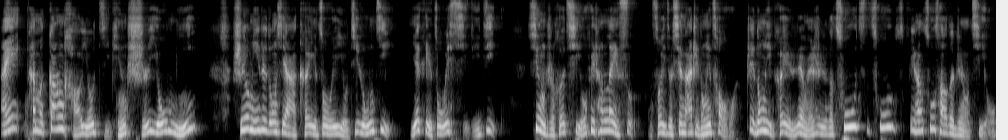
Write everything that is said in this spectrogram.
哎，他们刚好有几瓶石油醚。石油醚这东西啊，可以作为有机溶剂，也可以作为洗涤剂，性质和汽油非常类似，所以就先拿这东西凑合。这东西可以认为是一个粗粗非常粗糙的这种汽油，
